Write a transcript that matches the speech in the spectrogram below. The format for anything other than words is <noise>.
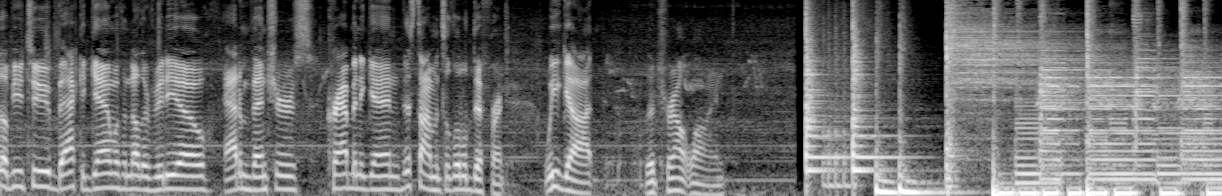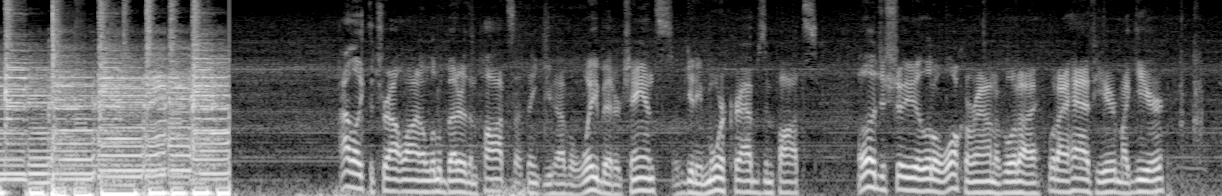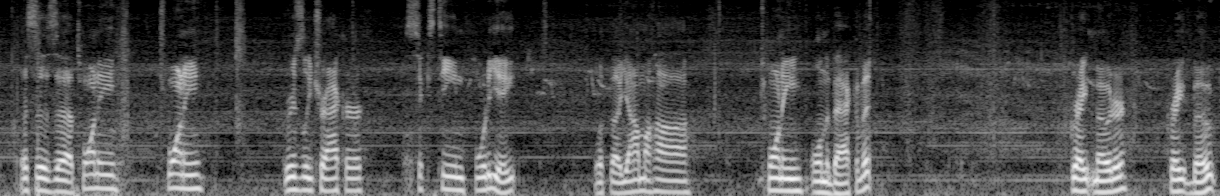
What's up YouTube? Back again with another video. Adam Ventures, crabbing again. This time it's a little different. We got the trout line. I like the trout line a little better than pots. I think you have a way better chance of getting more crabs in pots. I'll just show you a little walk around of what I what I have here, my gear. This is a 2020 Grizzly Tracker 1648 with a Yamaha 20 on the back of it. Great motor, great boat.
